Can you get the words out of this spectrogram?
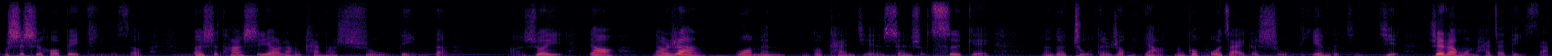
不是时候被提的时候，而是他是要让看他属灵的啊，所以要要让我们能够看见神所赐给那个主的荣耀，能够活在一个属天的境界。虽然我们还在地上，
